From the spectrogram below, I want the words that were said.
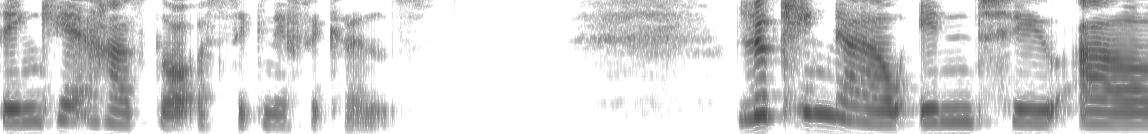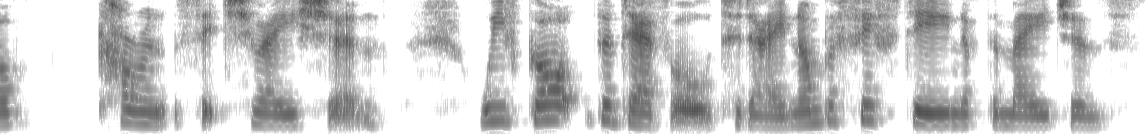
think it has got a significance. Looking now into our current situation, we've got the devil today, number 15 of the majors.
